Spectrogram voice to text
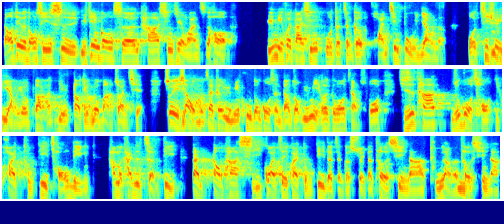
然后第二个东西是渔电共生，它新建完之后，渔民会担心我的整个环境不一样了。我继续养有办法，也到底有没有办法赚钱？所以像我们在跟渔民互动过程当中，渔民也会跟我讲说，其实他如果从一块土地从零，他们开始整地，但到他习惯这一块土地的整个水的特性啊、土壤的特性啊、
